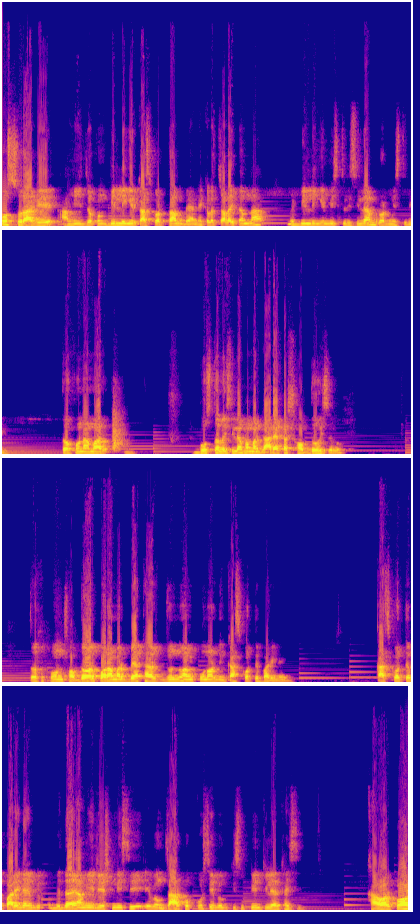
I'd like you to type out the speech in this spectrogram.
বছর আগে আমি যখন বিল্ডিং এর কাজ করতাম ভ্যান হেকলা চালাইতাম না, আমি বিল্ডিং এর মিস্ত্রি ছিলাম রড মিস্ত্রি। তখন আমার বস্তা লইছিলাম, আমার গাড়ি একটা শব্দ হয়েছিল তখন শব্দ হওয়ার পর আমার ব্যথার জন্য আমি পনেরো দিন কাজ করতে পারি নাই। কাজ করতে পারি নাই বিদায়, আমি রেস্ট নিছি এবং জার ফোক করছি এবং কিছু পেন কিলার খাইছি। খাওয়ার পর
